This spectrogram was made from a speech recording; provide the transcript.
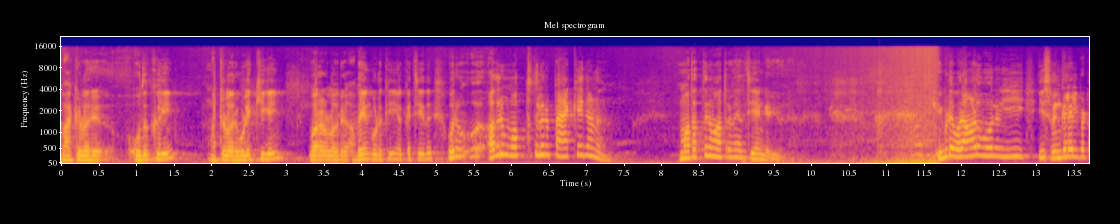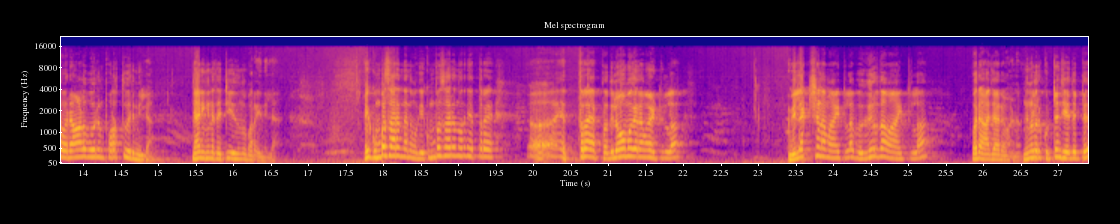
ബാക്കിയുള്ളവർ ഒതുക്കുകയും മറ്റുള്ളവർ ഒളിക്കുകയും വേറെയുള്ളവർ അഭയം കൊടുക്കുകയും ഒക്കെ ചെയ്ത് ഒരു അതൊരു മൊത്തത്തിലൊരു പാക്കേജാണ്. മതത്തിന് മാത്രമേ അത് ചെയ്യാൻ കഴിയൂ. ഇവിടെ ഒരാൾ പോലും ഈ ഈ ശൃംഖലയിൽപ്പെട്ട ഒരാൾ പോലും പുറത്തു വരുന്നില്ല. ഞാനിങ്ങനെ തെറ്റ് ചെയ്തെന്ന് പറയുന്നില്ല. ഈ കുംഭസാരം തന്നെ നോക്കി. കുംഭസാരം എന്ന് പറഞ്ഞാൽ എത്ര എത്ര പ്രതിലോമകരമായിട്ടുള്ള വിലക്ഷണമായിട്ടുള്ള വികൃതമായിട്ടുള്ള ഒരാചാരമാണ്. നിങ്ങളൊരു കുറ്റം ചെയ്തിട്ട്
